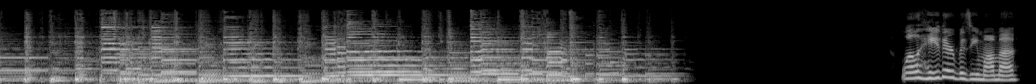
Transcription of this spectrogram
Well, hey there, busy mama.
